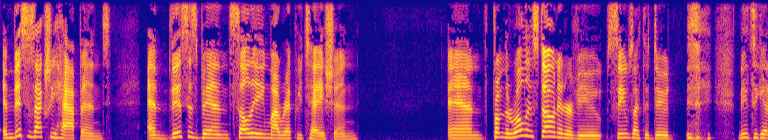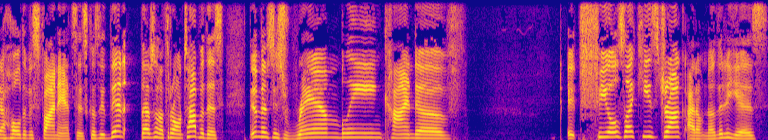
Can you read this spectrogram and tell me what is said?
and this has actually happened, and this has been sullying my reputation, and from the Rolling Stone interview, seems like the dude needs to get a hold of his finances. Because then I was going to throw on top of this. Then there's this rambling kind of. It feels like he's drunk. I don't know that he is.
